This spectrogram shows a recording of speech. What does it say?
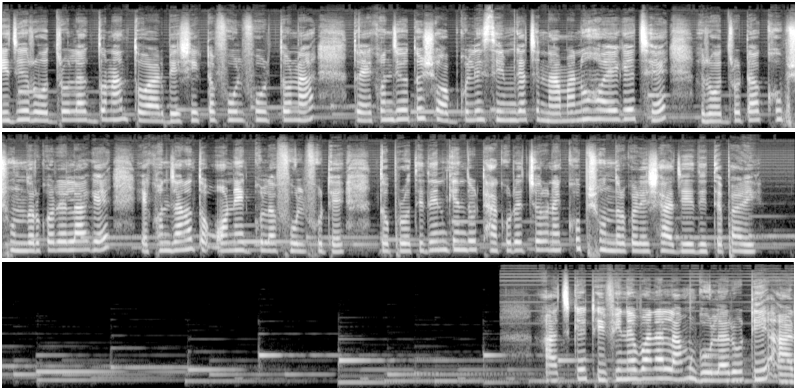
এই যে রৌদ্র লাগতো না, তো আর বেশি একটা ফুল ফুটতো না। তো এখন যেহেতু সবগুলি সিম গাছ নামানো হয়ে গেছে, রৌদ্রটা খুব সুন্দর করে লাগে। এখন জানো তো, অনেকগুলা ফুল ফুটে। তো প্রতিদিন কিন্তু ঠাকুরের চরণে খুব সুন্দর করে সাজিয়ে দিতে পারি। আজকে টিফিনে বানালাম গোলা রুটি আর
